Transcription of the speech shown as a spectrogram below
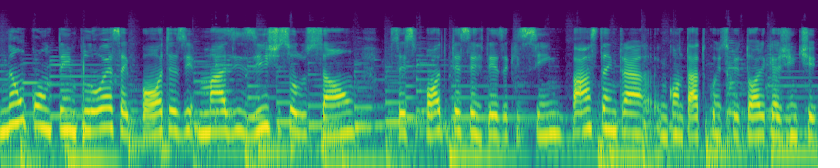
não contemplou essa hipótese, mas existe solução. Vocês podem ter certeza que sim. Basta entrar em contato com o escritório que a gente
